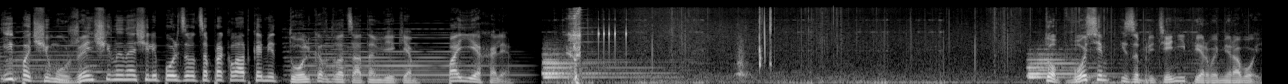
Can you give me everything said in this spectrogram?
и почему женщины начали пользоваться прокладками только в 20 веке. Поехали! Топ-8 изобретений Первой мировой.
